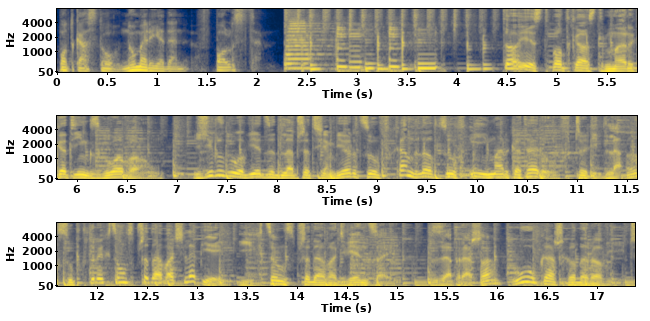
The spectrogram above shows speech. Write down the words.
podcastu numer jeden w Polsce. To jest podcast Marketing z głową. Źródło wiedzy dla przedsiębiorców, handlowców i marketerów, czyli dla osób, które chcą sprzedawać lepiej i chcą sprzedawać więcej. Zaprasza Łukasz Chodorowicz.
